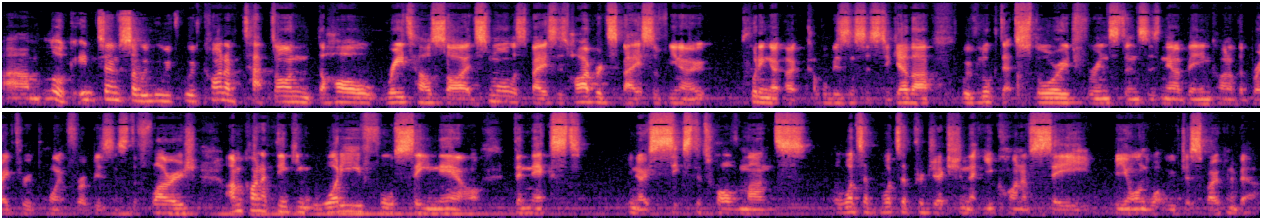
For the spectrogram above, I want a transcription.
Um, look, in terms, so we, we've, we've kind of tapped on the whole retail side, smaller spaces, hybrid space of, you know, putting a, a, couple businesses together. We've looked at storage, for instance, as now being kind of the breakthrough point for a business to flourish. I'm kind of thinking, what do you foresee now the next, you know, six to 12 months? What's a, what's a projection that you kind of see beyond what we've just spoken about?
